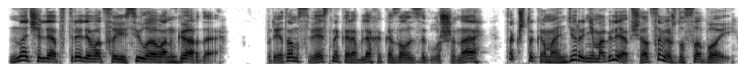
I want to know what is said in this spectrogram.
начали обстреливаться и силы авангарда. При этом связь на кораблях оказалась заглушена, так что командиры не могли общаться между собой.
